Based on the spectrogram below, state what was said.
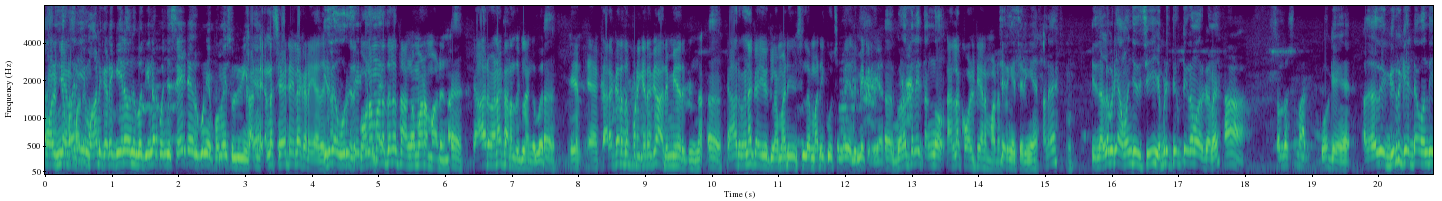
குவாலிட்டியான மாடு. மாடு கிடைக்கையில வந்து பாத்தீங்கன்னா கொஞ்சம் சேட்டை இருக்கும்னு எப்பவுமே சொல்லுவீங்க. ஆனா சேட்டையில கிடையாது. இதுல ஒரு குணமானதுல தங்கமான மாடுங்க. யார் வேணா கறந்துக்கலாங்க கறக்கறது பிடிக்கிறதுக்கு அருமையா இருக்குங்க. யார் வேணா கை வைக்கலாம் மடி வச்சுல மடி கூச்சலாம் எதுவுமே கிடையாது. குணத்திலே தங்கம். நல்ல குவாலிட்டியான மாடு. சரிங்க சரிங்க. அண்ணா இது நல்லபடியா அமைஞ்சிருச்சு. எப்படி திருப்திகரமா இருக்கானே? சந்தோஷமா இருக்கு. ஓகேங்க. அதாவது கிரு கேட்டா வந்து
